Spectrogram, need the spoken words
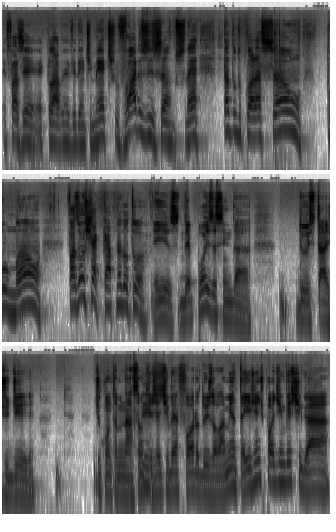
é fazer, é claro, evidentemente, vários exames, né? Tanto do coração, pulmão, fazer um check-up, né, doutor? Isso. Depois, assim, da, do estágio de, de contaminação Isso. que já estiver fora do isolamento, aí a gente pode investigar,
